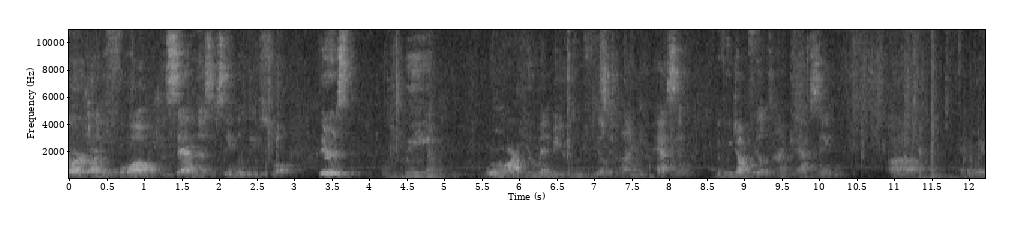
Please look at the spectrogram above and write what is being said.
or, or the fall, the sadness of seeing the leaves fall. There's, we, we're more human because we feel time passing. If we don't feel time passing, uh, in a way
